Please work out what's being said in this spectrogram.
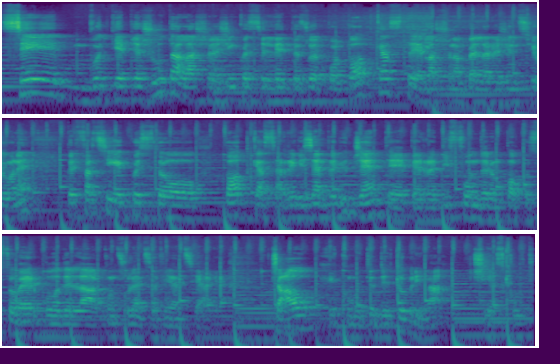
Se ti è piaciuta lascia le 5 stellette su Apple Podcast e lascia una bella recensione per far sì che questo podcast arrivi sempre più gente e per diffondere un po' questo verbo della consulenza finanziaria. Ciao e come ti ho detto prima ci prossima.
